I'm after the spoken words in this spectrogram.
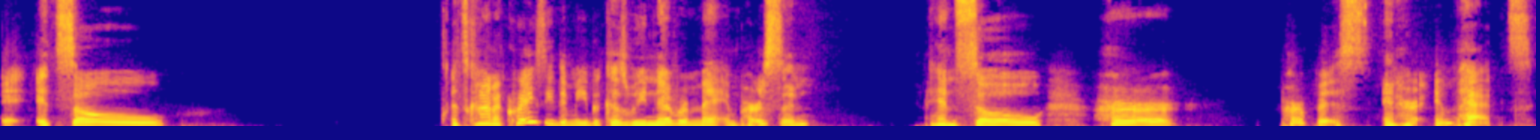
it, it's so it's kind of crazy to me because we never met in person, and so her purpose and her impact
